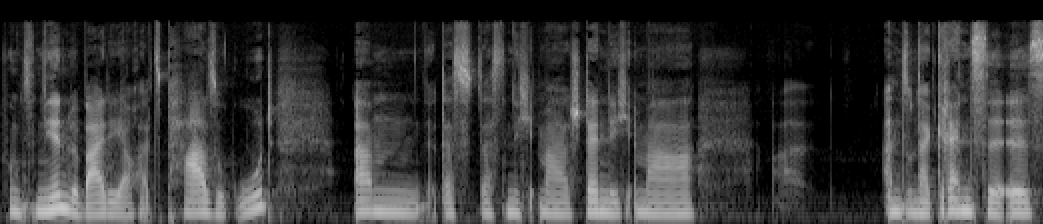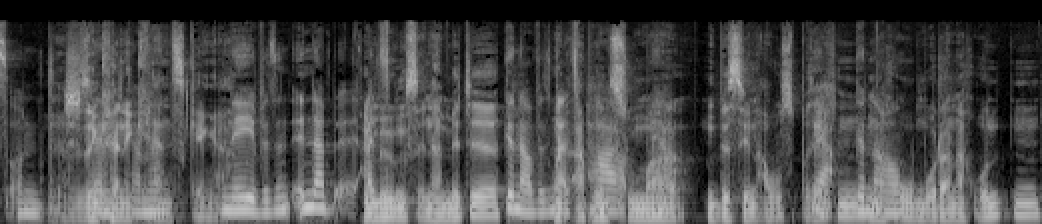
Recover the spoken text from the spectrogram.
funktionieren wir beide ja auch als Paar so gut, ähm, dass das nicht immer ständig immer an so einer Grenze ist und wir sind keine damit- Grenzgänger. Nee, wir sind in der Wir mögen es in der Mitte Genau, wir sind und ab Paar, und zu mal ja. ein bisschen ausbrechen, Ja, genau. nach oben oder nach unten.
